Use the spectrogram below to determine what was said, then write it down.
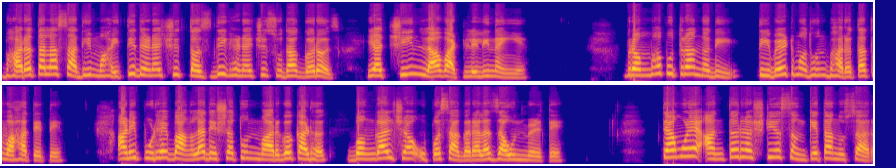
भारताला साधी माहिती देण्याची तसदी घेण्याची सुद्धा गरज या चीनला वाटलेली नाहीये. ब्रह्मपुत्रा नदी तिबेटमधून भारतात वाहत येते आणि पुढे बांगलादेशातून मार्ग काढत बंगालच्या उपसागराला जाऊन मिळते. त्यामुळे आंतरराष्ट्रीय संकेतानुसार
